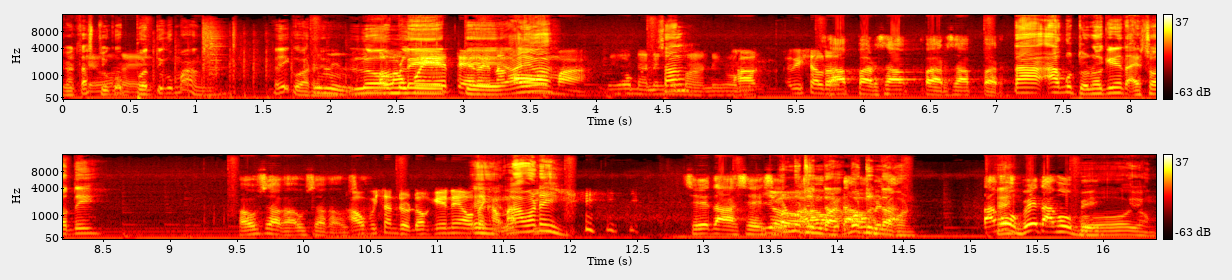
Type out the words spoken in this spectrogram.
Ya tas cukup bot iku mang. Ayo. Dulu. Lo mlete. Ayo. Sal. Ah. Rizal. Sabar, sabar, sabar. Tak aku dono kene tak esot e. Gak usah, gak usah, gak usah. Aku bisa dodok ini, aku Eh, tak lawan deh. Sik ta, sik. sik. Iya, Kon Tak mudun ngombe, tak, tak mudun ngombe, tak tak. kon. Tak ngombe, tak ngombe. Oh, yong.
